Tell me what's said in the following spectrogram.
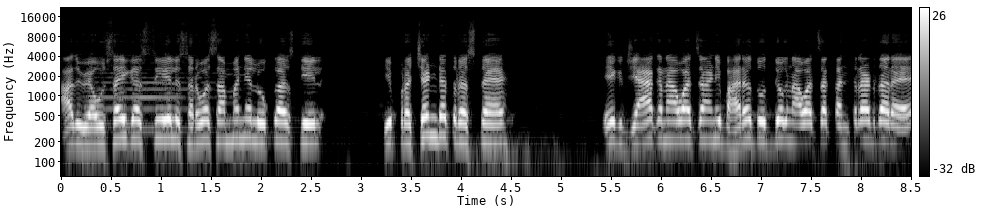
आज व्यावसायिक असतील सर्वसामान्य लोक असतील ही प्रचंड त्रस्त आहे. एक जॅक नावाचा आणि भारत उद्योग नावाचा कंत्राटदार आहे.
